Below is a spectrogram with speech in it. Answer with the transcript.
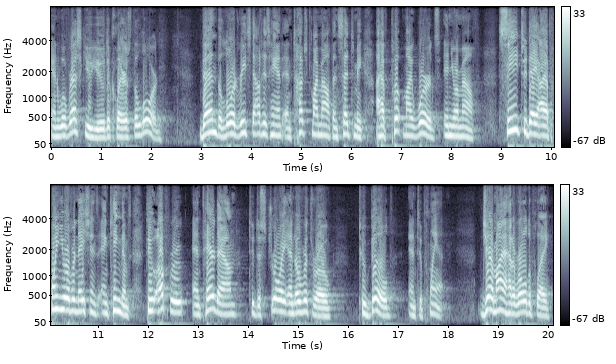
and will rescue you, declares the Lord. Then the Lord reached out his hand and touched my mouth and said to me, I have put my words in your mouth. See, today I appoint you over nations and kingdoms to uproot and tear down to destroy and overthrow, to build and to plant. Jeremiah had a role to play,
